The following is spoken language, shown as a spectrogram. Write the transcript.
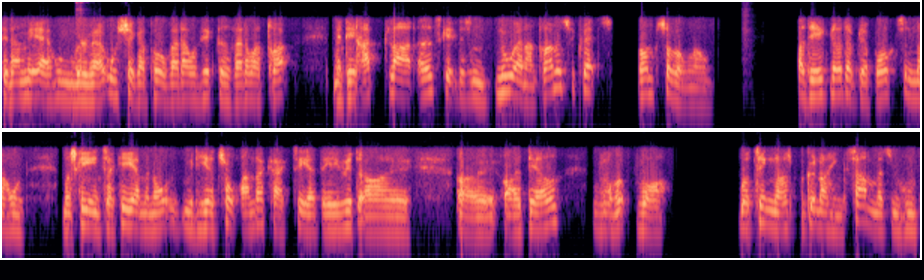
det der med, at hun ville være usikker på, hvad der var virkelighed, hvad der var drøm, Men det er ret klart adskilt. Det er sådan, nu er der en drømmesekvens, bum, så vågner hun. Og det er ikke noget, der bliver brugt, sådan, når hun måske interagerer med, nogle, med de her to andre karakterer, David og, øh, og, øh, og Adele, hvor, hvor, hvor tingene også begynder at hænge sammen. Altså, hun,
